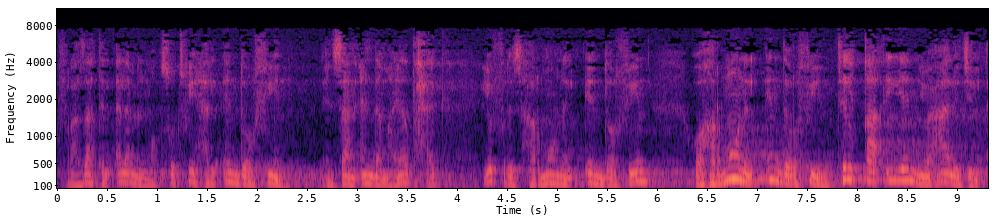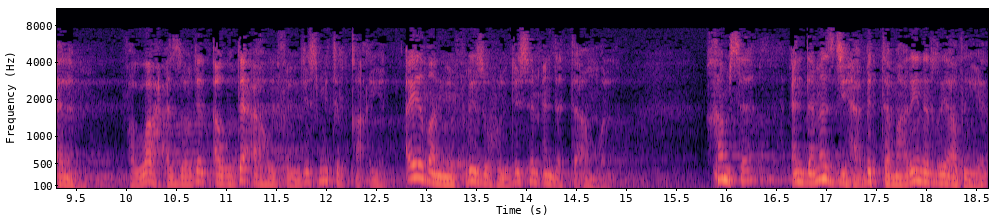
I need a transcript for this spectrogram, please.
إفرازات الألم المقصود فيها الإندورفين. الإنسان عندما يضحك يفرز هرمون الإندورفين وهرمون الإندورفين تلقائيا يعالج الألم. فالله عز وجل أودعه في الجسم تلقائيا. أيضا يفرزه الجسم عند التأمل. خمسة عند مزجها بالتمارين الرياضية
